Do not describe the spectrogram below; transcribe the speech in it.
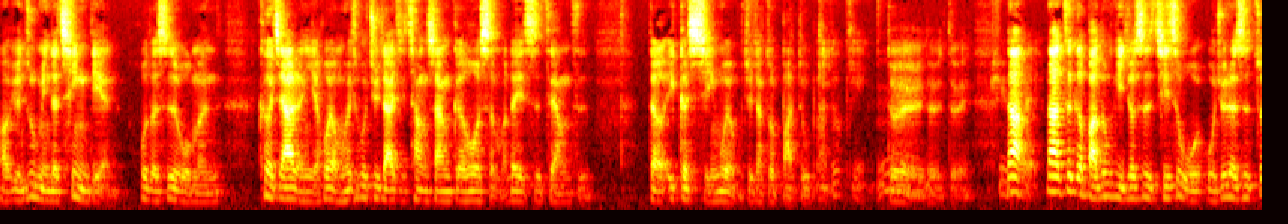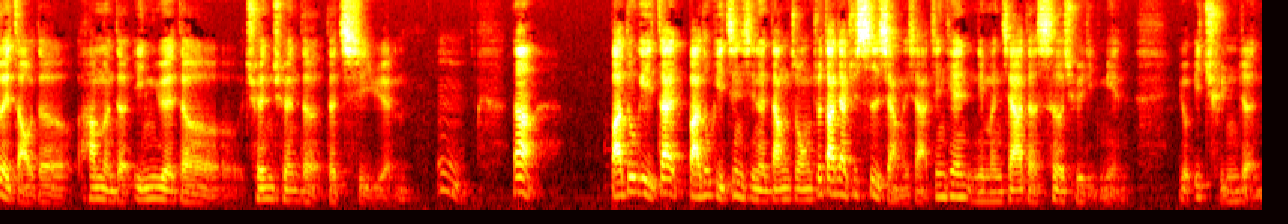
呃原住民的庆典，或者是我们客家人也会，我们会会聚在一起唱山歌或什么类似这样子的一个行为，我们就叫做巴杜。巴杜基，嗯对对对，聚那会那这个巴杜基就是，其实我我觉得是最早的他们的音乐的圈圈的的起源。嗯，那巴杜基在巴杜基进行的当中，就大家去试想一下，今天你们家的社区里面有一群人，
